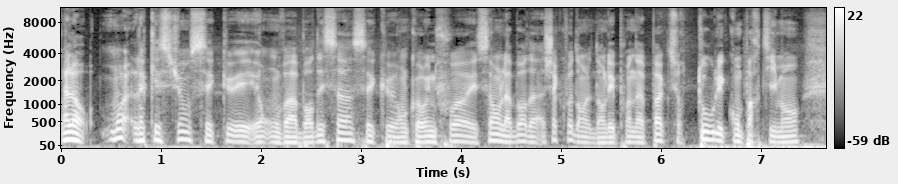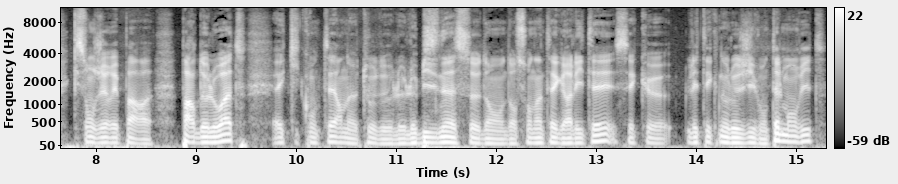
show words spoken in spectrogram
Alors, moi, la question, c'est que, et on va aborder ça, c'est que, encore une fois, et ça, on l'aborde à chaque fois dans, dans les points d'impact sur tous les compartiments qui sont gérés par, par Deloitte et qui concernent tout le, business dans, dans, son intégralité, c'est que les technologies vont tellement vite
